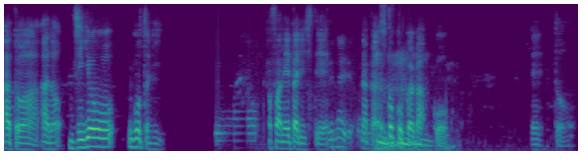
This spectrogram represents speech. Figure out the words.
あとは、あの、事業ごとに重ねたりして、なんか、どこかがこう、えっと、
